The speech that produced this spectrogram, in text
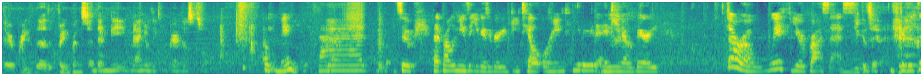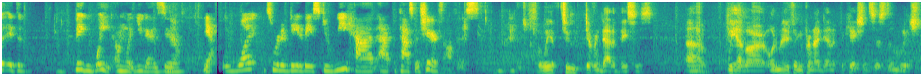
their print, the, the fingerprints and then we manually compare those as well. Oh, manually. That so that probably means that you guys are very detail orientated and you know very thorough with your process You can say that. because it's a, it's a big weight on what you guys do. Yeah. Yeah. What sort of database do we have at the Pasco Sheriff's Office? So we have two different databases. Uh, we have our automated fingerprint identification system, which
